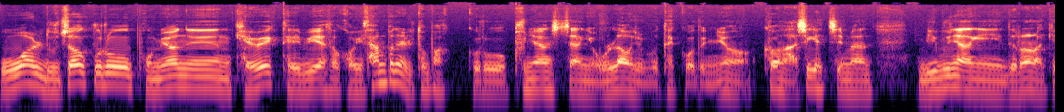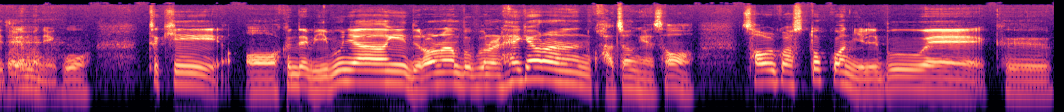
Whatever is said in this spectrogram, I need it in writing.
5월 누적으로 보면은 계획 대비해서 거의 3분의 1 토막으로 분양 시장이 올라오지 못했거든요. 그건 아시겠지만 미분양이 늘어났기 네. 때문이고 특히 어 근데 미분양이 늘어난 부분을 해결하는 과정에서 서울과 수도권 일부의 그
